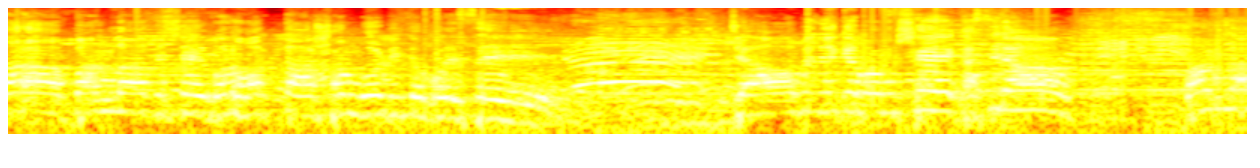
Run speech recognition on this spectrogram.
তারা বাংলাদেশের গণহত্যা সংগঠিত করেছে। যে আওয়ামী লীগ এবং শেখ হাসিনা বাংলা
